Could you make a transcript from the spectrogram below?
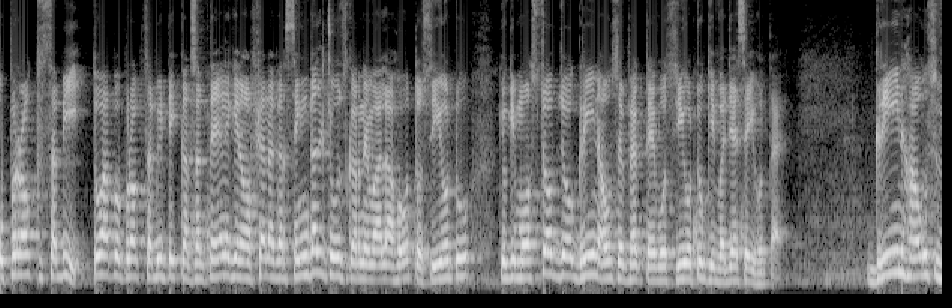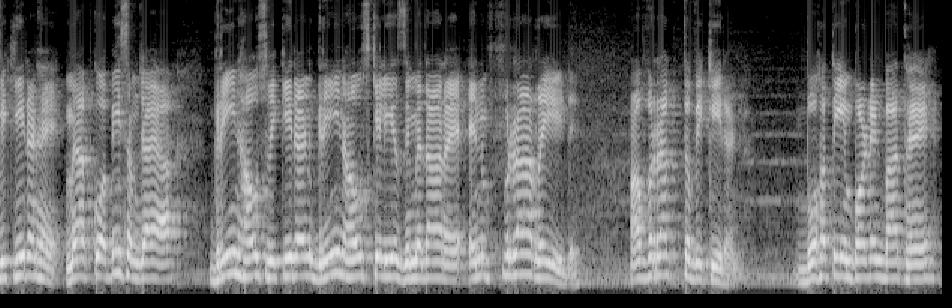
उपरोक्त सभी तो आप उपरोक्त सभी टिक कर सकते हैं, लेकिन ऑप्शन अगर सिंगल चूज़ करने वाला हो तो सी ओ टू क्योंकि मोस्ट ऑफ़ जो ग्रीन हाउस इफ़ेक्ट है, वो सी ओ टू की वजह से ही होता है। ग्रीन हाउस विकिरण है। मैं आपको अभी समझाया ग्रीन हाउस विकिरण ग्रीन हाउस के लिए जिम्मेदार है इंफ्रारेड अवरक्त विकिरण। बहुत ही इंपॉर्टेंट बात है।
